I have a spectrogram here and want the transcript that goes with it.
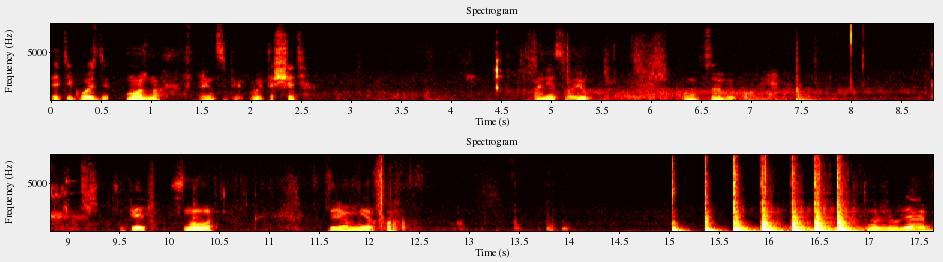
Эти гвозди можно, в принципе, вытащить. Они свою функцию выполнили. Теперь снова берем мерку, наживляем.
